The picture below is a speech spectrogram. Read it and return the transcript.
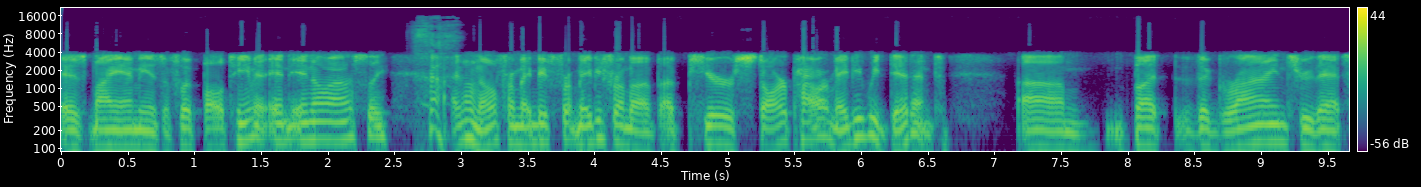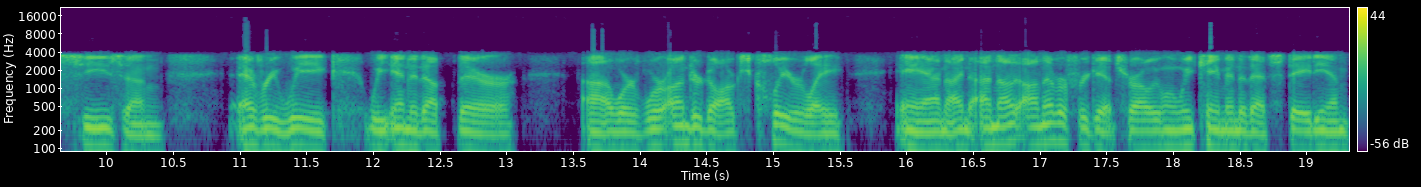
as Miami as a football team, and you know honestly, I don't know from maybe from maybe from a, a pure star power, maybe we didn't. Um, but the grind through that season, every week we ended up there. Uh, we're we're underdogs clearly, and I, I I'll never forget Charlie when we came into that stadium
